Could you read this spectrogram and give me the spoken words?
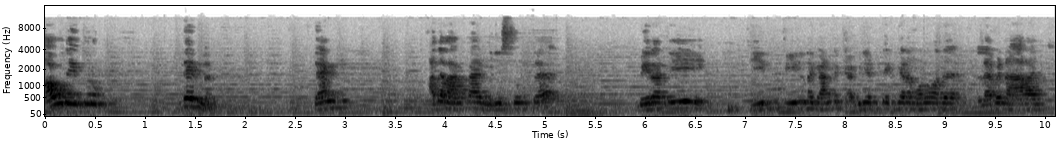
කවුද ඉතුරු දෙන්න? දැන් අද ලංකාවේ මිනිස්සුන්ට මේ රටේ තීන්දුව තීරණ ගන්න කැබිනට් එක ගැන මොනවද ලැබෙන ආරංචි?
